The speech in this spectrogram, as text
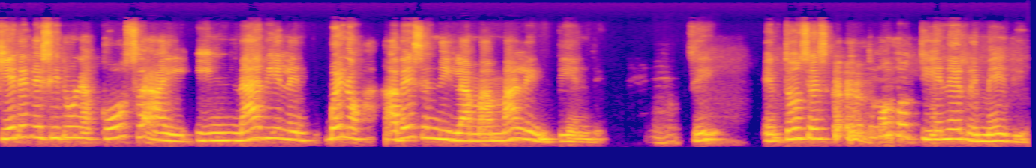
quiere decir una cosa y, nadie le, bueno, a veces ni la mamá le entiende, ¿sí? Entonces, todo tiene remedio,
